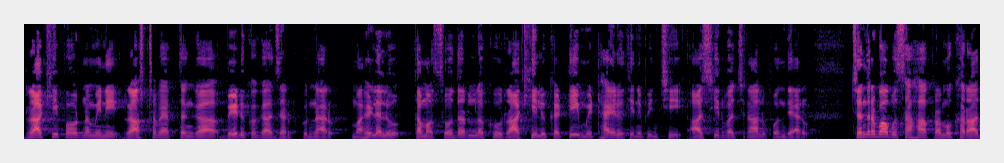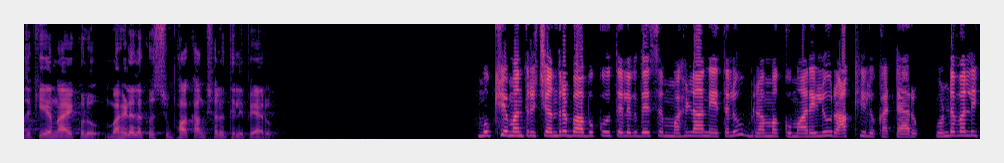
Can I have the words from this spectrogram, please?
రాఖీ పౌర్ణమిని రాష్ట్ర వ్యాప్తంగా వేడుకగా జరుపుకున్నారు. మహిళలు తమ సోదరులకు రాఖీలు కట్టి మిఠాయిలు తినిపించి ఆశీర్వచనాలు పొందారు. చంద్రబాబు సహా ప్రముఖ రాజకీయ నాయకులు మహిళలకు శుభాకాంక్షలు తెలిపారు. ముఖ్యమంత్రి చంద్రబాబుకు తెలుగుదేశం మహిళా నేతలు బ్రహ్మకుమారిలు రాఖీలు కట్టారు. ఉండవల్లి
